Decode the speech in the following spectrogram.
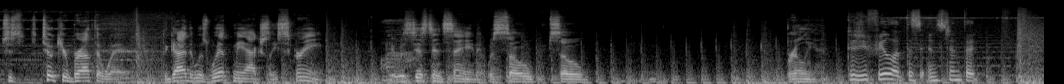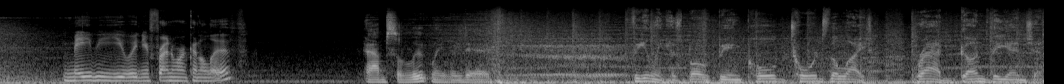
just took your breath away. The guy that was with me actually screamed. It was just insane. It was so, so brilliant. Did you feel at this instant that maybe you and your friend weren't going to live? Absolutely, we did. Feeling his boat being pulled towards the light, Brad gunned the engine.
